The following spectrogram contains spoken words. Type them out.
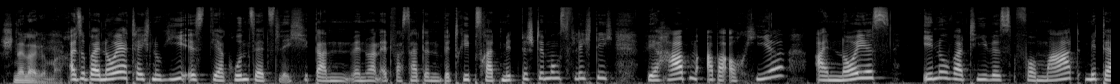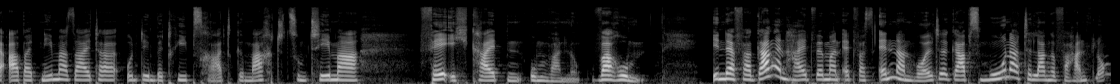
schneller gemacht? Also bei neuer Technologie ist ja grundsätzlich dann, wenn man etwas hat, ein Betriebsrat mitbestimmungspflichtig. Wir haben aber auch hier ein neues innovatives Format mit der Arbeitnehmerseite und dem Betriebsrat gemacht zum Thema Fähigkeitenumwandlung. Warum? In der Vergangenheit, wenn man etwas ändern wollte, gab es monatelange Verhandlungen,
